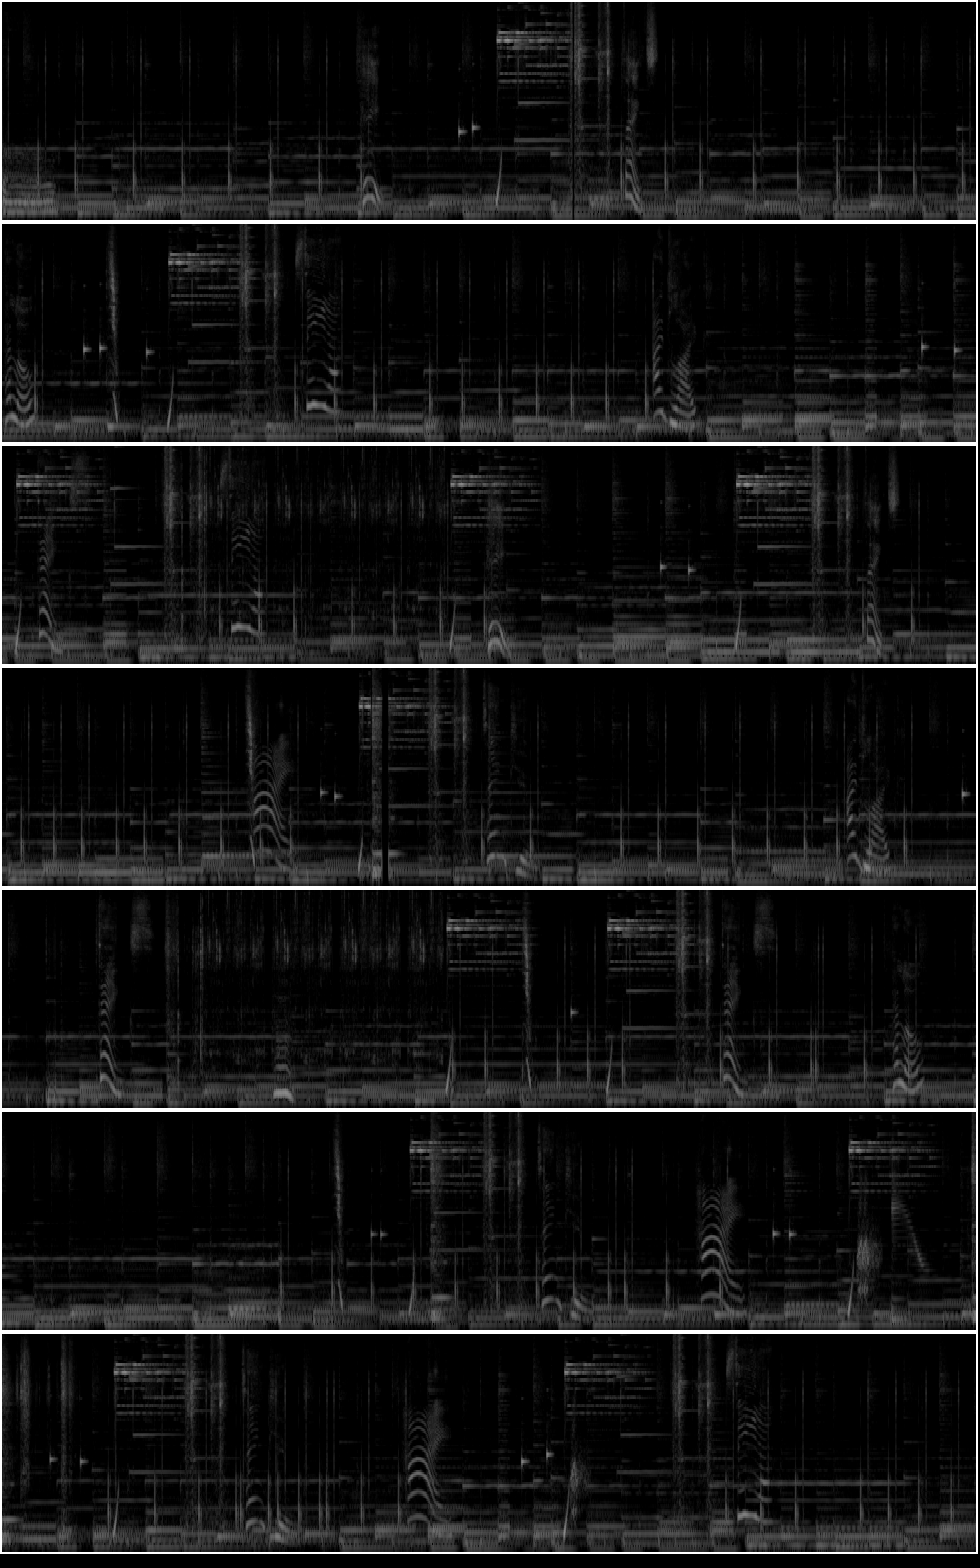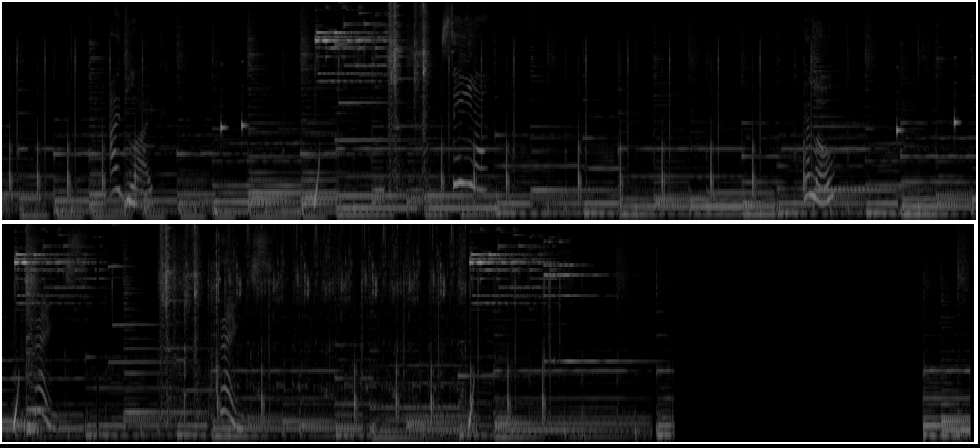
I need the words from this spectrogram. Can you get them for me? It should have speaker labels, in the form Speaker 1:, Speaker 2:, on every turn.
Speaker 1: Uh-oh. Hey. Thanks.
Speaker 2: Hello. See ya. I'd like. Thanks. See ya.
Speaker 1: Hey. Thanks.
Speaker 2: You. I'd like. Thanks. Thanks. Hello. Thank you. Hi. Thank you. like,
